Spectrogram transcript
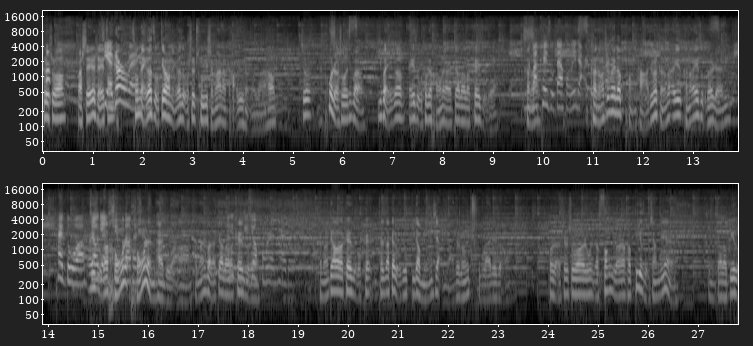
就是说把谁谁谁从哪个组调到哪个组是出于什么样的考虑什么的，然后就或者说你把你把一个 A 组特别红的人调到了 K 组，可能把 K 组带红一点儿，可能是为了捧他，就是可能 A 可能 A 组的人太多，A 组的红人红人太多啊，可能你把他调到了 K 组，就红人太多。可能调到了 K 组，K 他在 K 组就比较明显吧，就容易出来这种，或者是说如果你的风格和 B 组相近，就你调到 B 组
